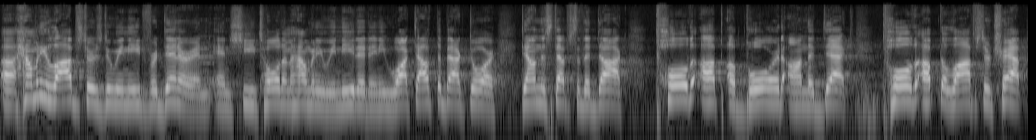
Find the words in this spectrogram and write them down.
uh, How many lobsters do we need for dinner? And, and she told him how many we needed. And he walked out the back door, down the steps of the dock, pulled up a board on the deck, pulled up the lobster trap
